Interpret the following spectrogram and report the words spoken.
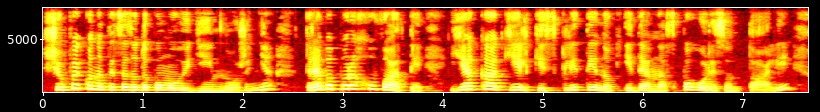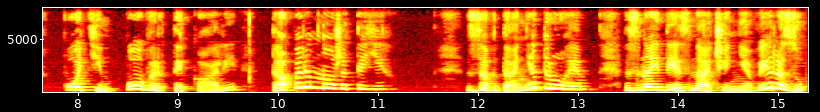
Щоб виконати це за допомогою дії множення, треба порахувати, яка кількість клітинок іде в нас по горизонталі, потім по вертикалі та перемножити їх. Завдання друге. Знайди значення виразу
